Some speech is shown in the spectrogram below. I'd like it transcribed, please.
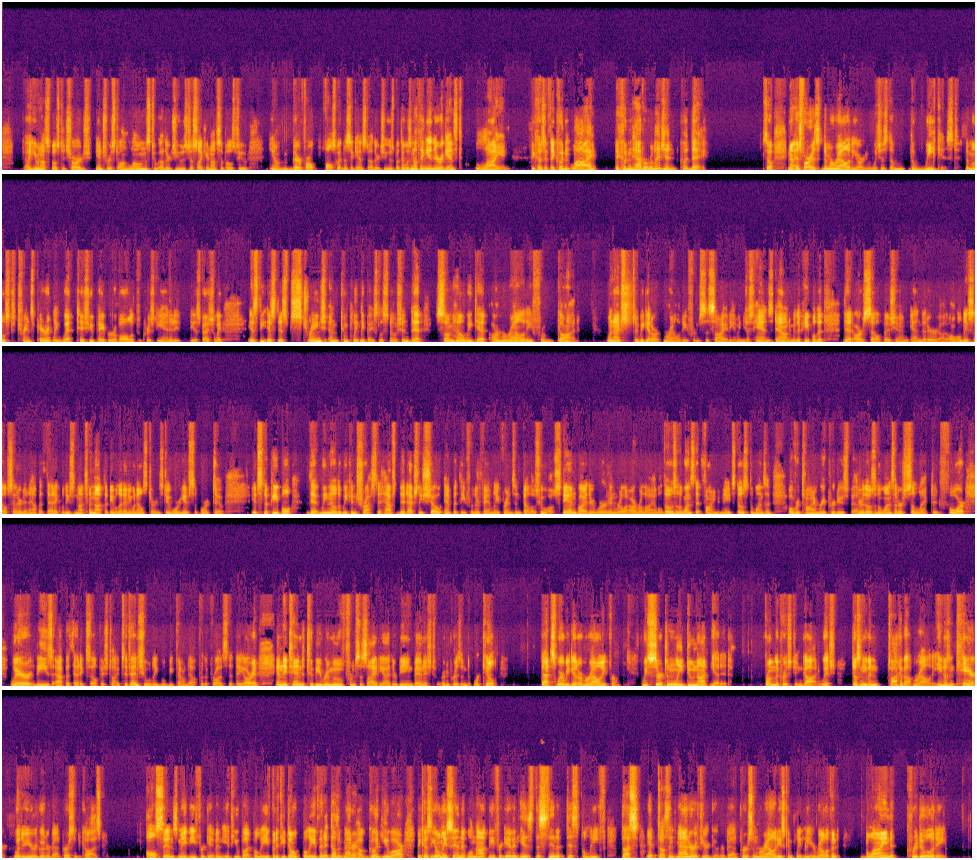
uh, you were not supposed to charge interest on loans to other jews just like you're not supposed to you know bear false witness against other jews. But there was nothing in there against lying because if they couldn't lie, they couldn't have a religion, could they? So now, as far as the morality argument, which is the the weakest, the most transparently wet tissue paper of all of Christianity, especially, is the is this strange and completely baseless notion that somehow we get our morality from God when actually we get our morality from society. I mean, just hands down. I mean, the people that that are selfish and and that are uh, only self-centered and apathetic, well, these are not not the people that anyone else turns to or gives support to. It's the people that we know that we can trust, that have that actually show empathy for their family, friends, and fellows, who stand by their word and are reliable. Those are the ones that find mates. Those are the ones that over time reproduce better. Those are the ones that are selected for where these apathetic, selfish types eventually will be found out for the frauds that they are, and and they tend to be removed from society, either being banished, imprisoned, or killed. That's where we get our morality from. We certainly do not get it from the Christian God, which doesn't even talk about morality. He doesn't care whether you're a good or bad person because all sins may be forgiven if you but believe. But if you don't believe, then it doesn't matter how good you are, because the only sin that will not be forgiven is the sin of disbelief. Thus, it doesn't matter if you're a good or bad person. Morality is completely irrelevant. Blind credulity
